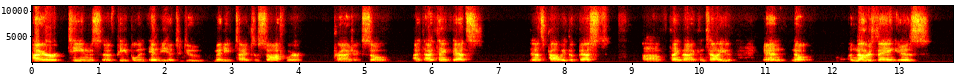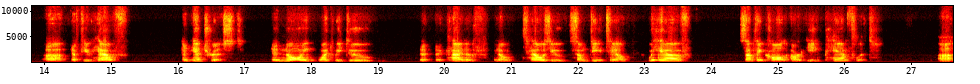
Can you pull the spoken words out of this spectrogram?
hire teams of people in India to do many types of software projects. So I, I think that's that's probably the best uh, thing that I can tell you. And you know, another thing is uh, if you have an interest in knowing what we do that, that kind of you know tells you some detail, we have something called our e-pamphlet, uh,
